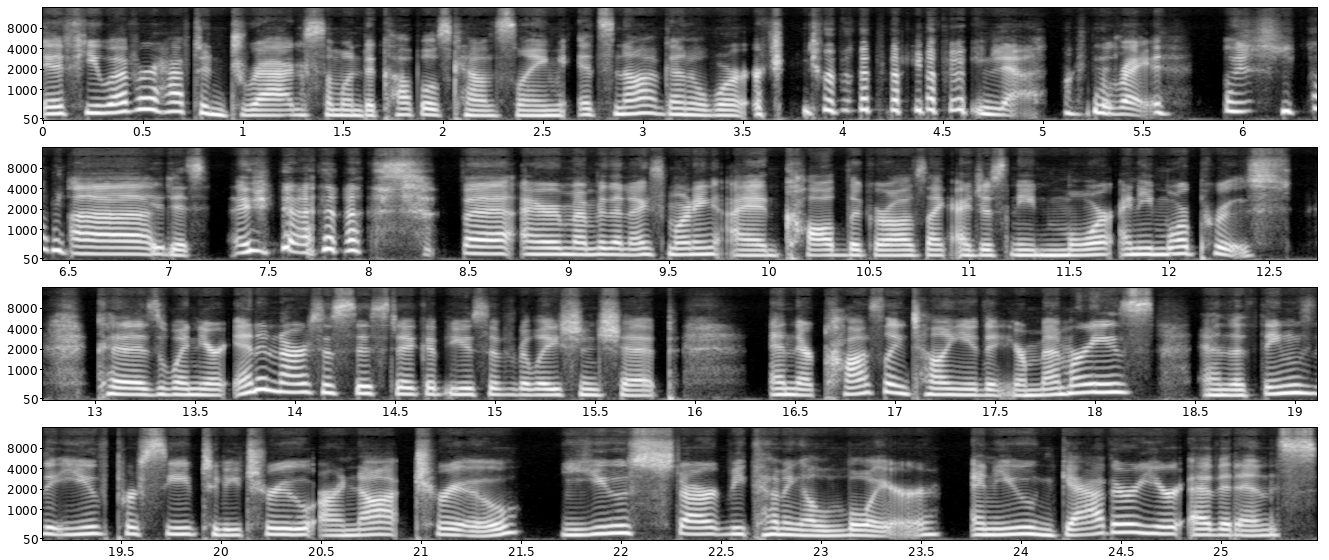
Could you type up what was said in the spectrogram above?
if you ever have to drag someone to couples counseling, it's not going to work. no. Right. uh, It is. but I remember the next morning I had called the girl. I was like, I just need more. I need more proof. Because when you're in a narcissistic, abusive relationship and they're constantly telling you that your memories and the things that you've perceived to be true are not true, you start becoming a lawyer and you gather your evidence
